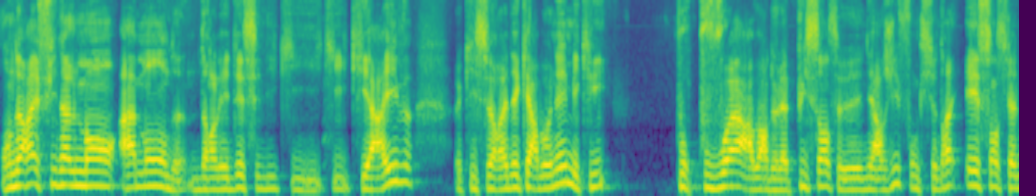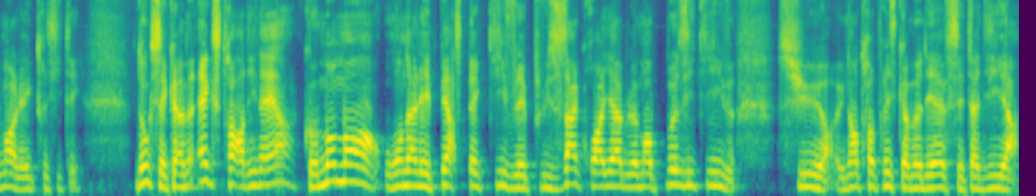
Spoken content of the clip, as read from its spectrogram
On aurait finalement un monde dans les décennies qui, qui arrivent qui serait décarboné, mais qui, pour pouvoir avoir de la puissance et de l'énergie, fonctionnerait essentiellement à l'électricité. Donc c'est quand même extraordinaire qu'au moment où on a les perspectives les plus incroyablement positives sur une entreprise comme EDF, c'est-à-dire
